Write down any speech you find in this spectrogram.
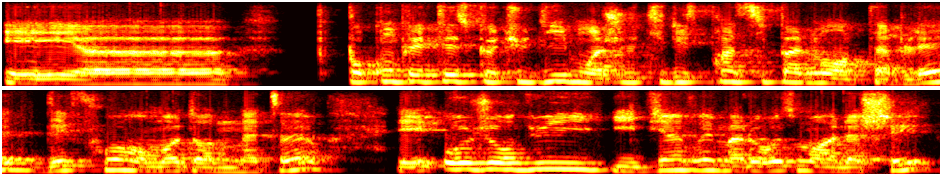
Et euh, pour compléter ce que tu dis, moi je l'utilise principalement en tablette, des fois en mode ordinateur. Et aujourd'hui, il viendrait malheureusement à lâcher.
